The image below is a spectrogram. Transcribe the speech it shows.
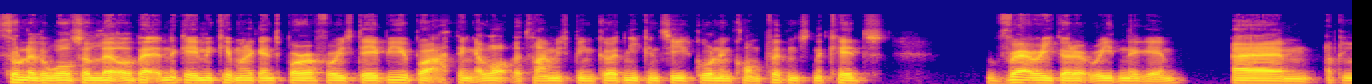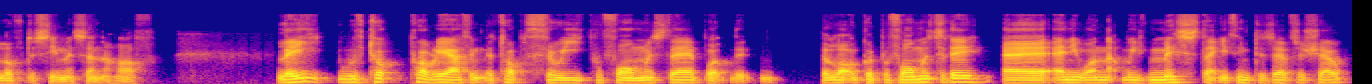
thrown at the wolves a little bit in the game he came on against Borough for his debut, but I think a lot of the time he's been good, and you can see he's growing in confidence. And the kid's very good at reading the game. Um, I'd love to see him in centre half. Lee, we've took probably I think the top three performers there, but the, a lot of good performers today. Uh, anyone that we've missed that you think deserves a shout?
